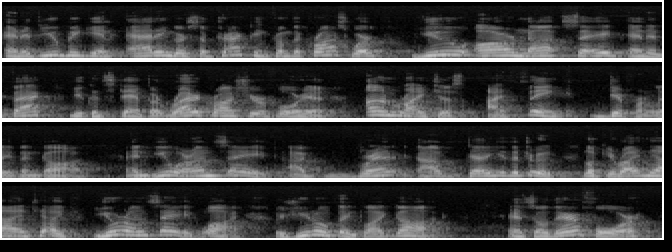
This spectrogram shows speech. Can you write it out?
And if you begin adding or subtracting from the crosswork, you are not saved. And in fact, you can stamp it right across your forehead unrighteous, I think differently than God. And you are unsaved. I grant, I'll tell you the truth. Look you're right in the eye and tell you, you're unsaved. Why? Because you don't think like God. And so, therefore,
